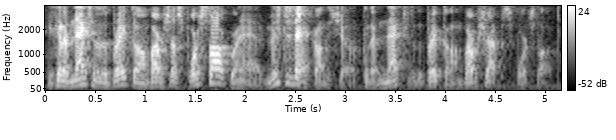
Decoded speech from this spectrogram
And cut up next to the break on Barbershop Sports Talk, we're going to have Mr. Zach on the show. Cut up next to the break on Barbershop Sports Talk.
